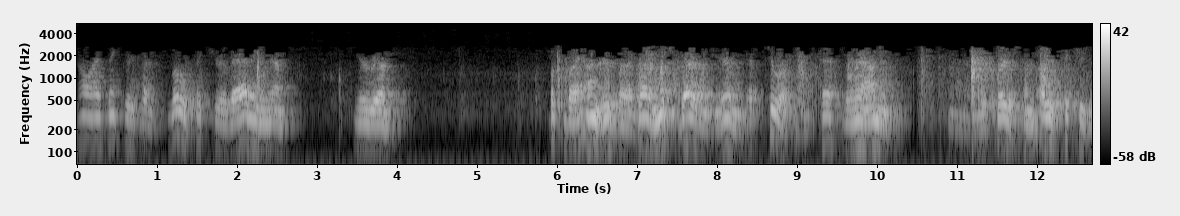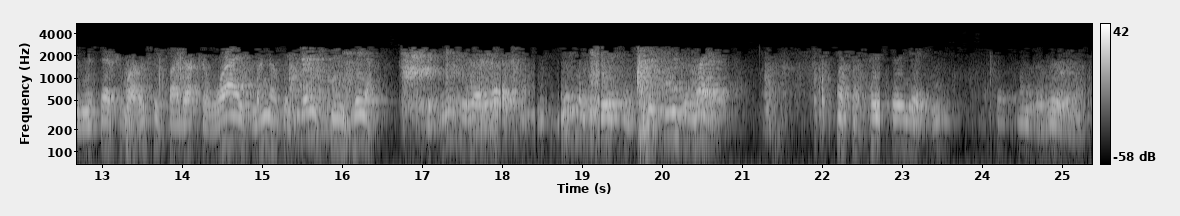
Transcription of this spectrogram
Now, I think there's a little picture of that in um, your um, book by Unger, but I've got a much better one here, and I've got two of them. Pass it around and uh, refer to some other pictures in this after a while. This is by Dr. Wiseman of the British Museum. Usually creates in two kinds of that, page 38? That's one of the real ones.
